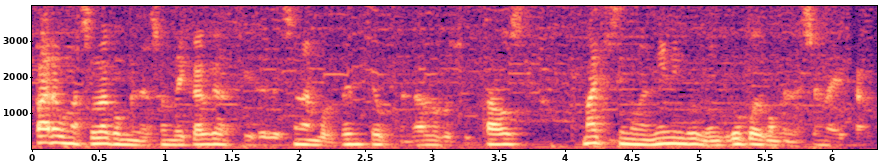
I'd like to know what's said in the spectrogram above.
para una sola combinación de cargas. Si selecciona envolvente, obtendrá los resultados máximo y mínimo de un grupo de combinaciones de cargas.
